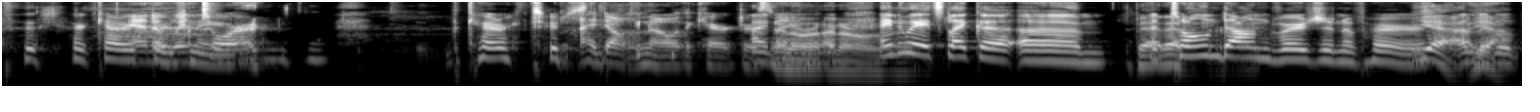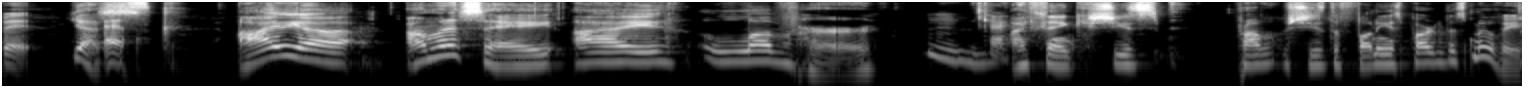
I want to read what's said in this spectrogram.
Her character's Anna Wintour? name. The character's I don't know the character's I name. don't know. I don't know. Anyway, it's like a um a toned editor, down version of her. Yeah, a yeah. little bit. Yes. Esque. I uh I'm gonna say I love her. Hmm. Okay. I think she's probably she's the funniest part of this movie.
